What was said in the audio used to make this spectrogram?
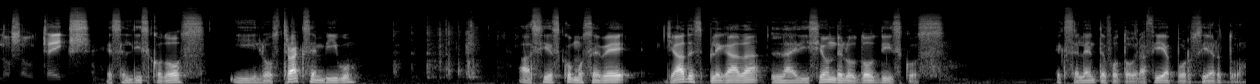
los outtakes, es el disco 2 y los tracks en vivo Así es como se ve ya desplegada la edición de los dos discos. Excelente fotografía, por cierto.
